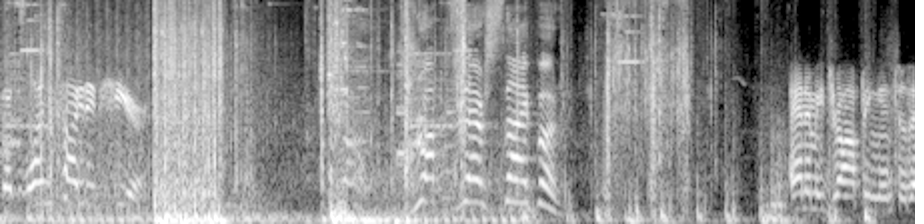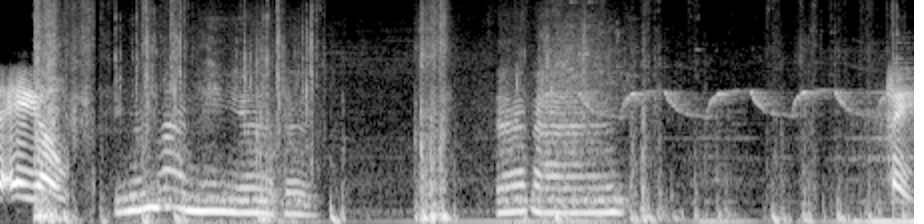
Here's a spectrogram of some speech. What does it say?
Got one sided here. Dropped their sniper. Enemy dropping into the AO. You remind me of a- Hey.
